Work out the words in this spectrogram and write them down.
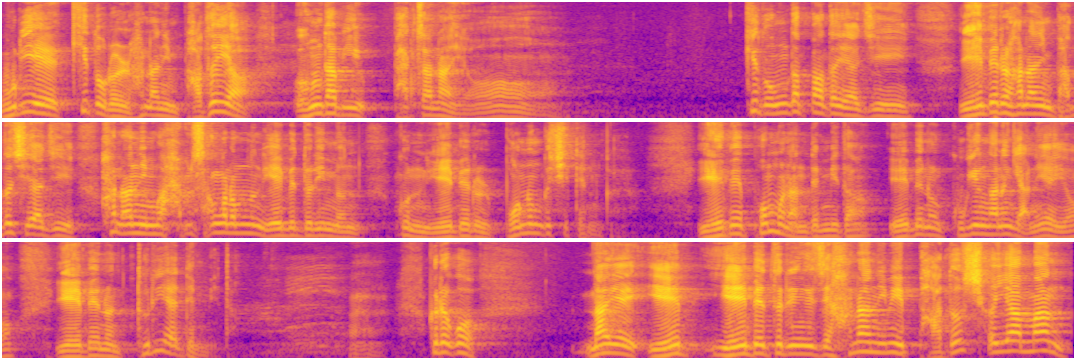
우리의 기도를 하나님 받아야 응답이 받잖아요. 기도 응답 받아야지 예배를 하나님 받으셔야지 하나님과 아무 상관없는 예배 드리면 그건 예배를 보는 것이 되는 거예요. 예배 보면 안 됩니다. 예배는 구경하는 게 아니에요. 예배는 드려야 됩니다. 어. 그리고 나의 예, 예배 드리는 것이 하나님이 받으셔야만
